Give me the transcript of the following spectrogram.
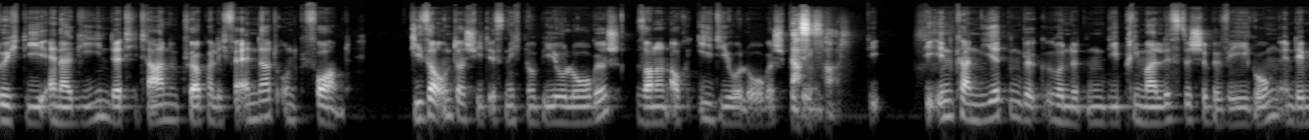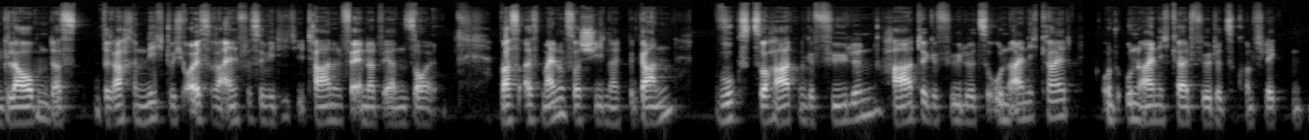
durch die Energien der Titanen körperlich verändert und geformt. Dieser Unterschied ist nicht nur biologisch, sondern auch ideologisch Das bedingt. ist hart. Die Inkarnierten gegründeten die primalistische Bewegung in dem Glauben, dass Drachen nicht durch äußere Einflüsse wie die Titanen verändert werden sollen. Was als Meinungsverschiedenheit begann, wuchs zu harten Gefühlen, harte Gefühle zu Uneinigkeit und Uneinigkeit führte zu Konflikten.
